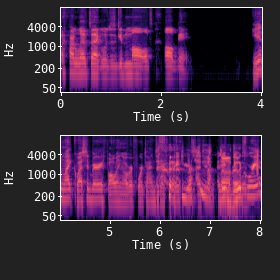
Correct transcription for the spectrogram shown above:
our left tackle was just getting mauled all game. You didn't like Quessenberry falling over four times against the Patriots? I, no, I didn't do it was, for you.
